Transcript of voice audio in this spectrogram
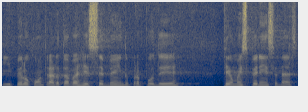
E pelo contrário, eu estava recebendo para poder ter uma experiência dessa.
